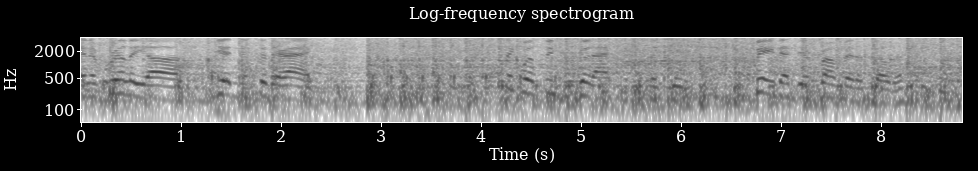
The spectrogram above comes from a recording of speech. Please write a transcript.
and it really uh, getting into their act. I think we'll see some good action from this group, being that they're from Minnesota.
